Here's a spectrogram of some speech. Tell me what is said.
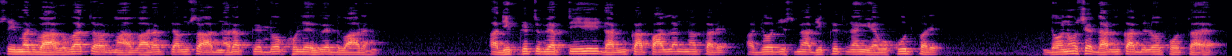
श्रीमद् भागवत और महाभारत के अनुसार नरक के दो खुले हुए द्वार हैं। अधिकृत व्यक्ति धर्म का पालन न करे और जो जिसमें अधिकृत नहीं है वो कूद पड़े। दोनों से धर्म का विलोप होता है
